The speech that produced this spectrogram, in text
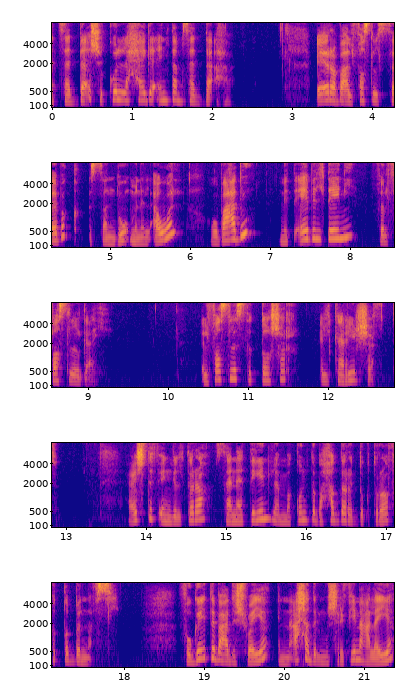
تصدقش كل حاجة أنت مصدقها. اقرأ بقى الفصل السابق الصندوق من الأول وبعده نتقابل تاني في الفصل الجاي. الفصل الستاشر ال career shift. عشت في إنجلترا سنتين لما كنت بحضر الدكتوراه في الطب النفسي. فوجئت بعد شوية إن أحد المشرفين عليا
